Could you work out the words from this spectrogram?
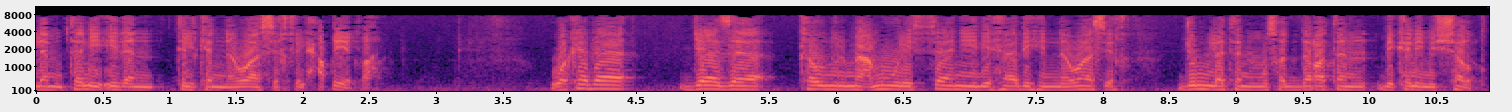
لم تل إذا تلك النواسخ في الحقيقة. وكذا جاز كون المعمول الثاني لهذه النواسخ جملة مصدرة بكلم الشرط.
